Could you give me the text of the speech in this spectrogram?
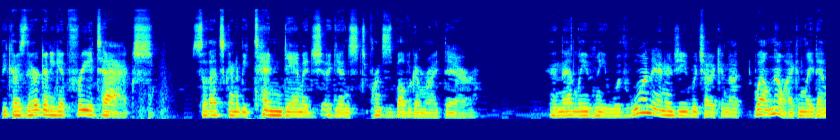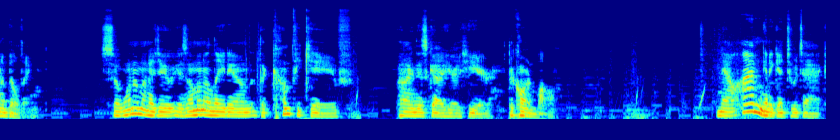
because they're gonna get free attacks. So that's gonna be 10 damage against Princess Bubblegum right there. And that leaves me with one energy, which I cannot... Well, no, I can lay down a building. So what I'm going to do is I'm going to lay down the comfy cave behind this guy right here, the cornball. Now I'm going to get to attack.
